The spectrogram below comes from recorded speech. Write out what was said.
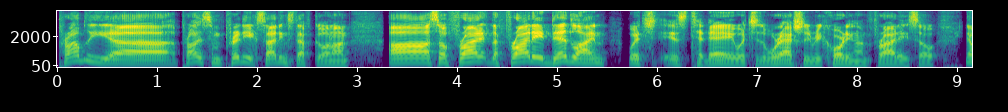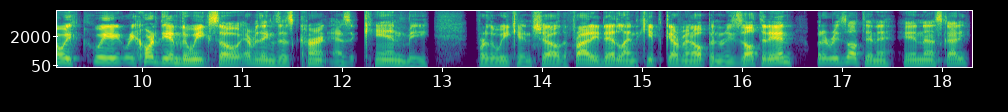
probably, uh, probably some pretty exciting stuff going on. Uh, so Friday, the Friday deadline, which is today, which is we're actually recording on Friday. So you know we we record at the end of the week, so everything's as current as it can be for the weekend show. The Friday deadline to keep the government open resulted in what it resulted in in uh, Scotty.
